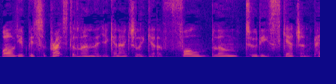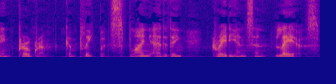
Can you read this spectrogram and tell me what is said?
Well, you'd be surprised to learn that you can actually get a full-blown 2D sketch and paint program, complete with spline editing, gradients, and layers.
